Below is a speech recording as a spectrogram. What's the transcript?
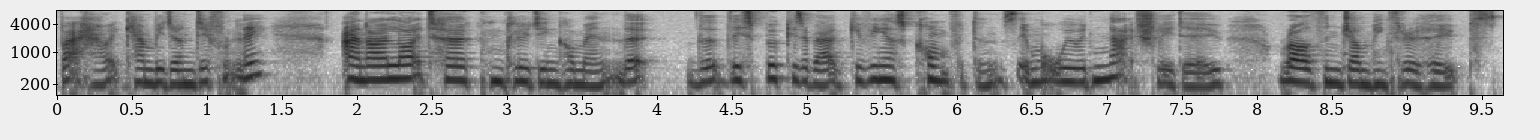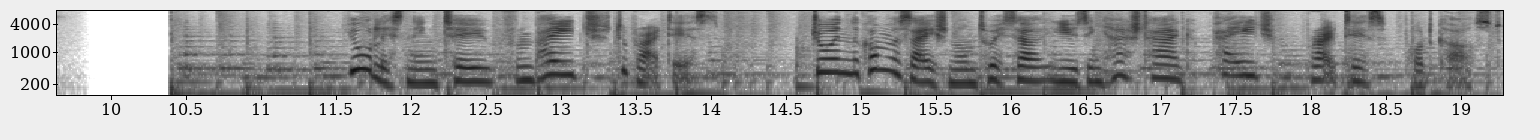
but how it can be done differently. And I liked her concluding comment that that this book is about giving us confidence in what we would naturally do rather than jumping through hoops. You're listening to From Page to Practice. Join the conversation on Twitter using hashtag PagePracticePodcast.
